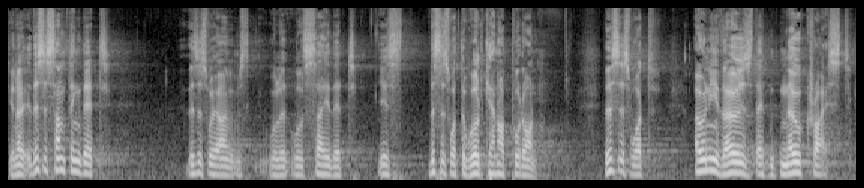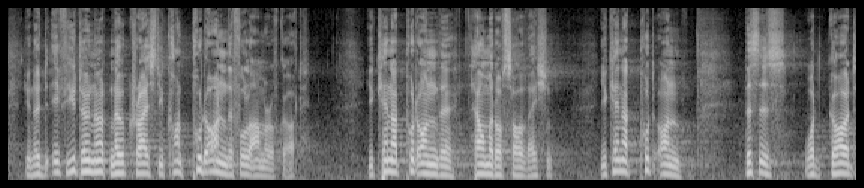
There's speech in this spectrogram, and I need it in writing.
You know, this is something that, this is where I will, will say that, yes, this is what the world cannot put on. This is what only those that know Christ, you know, if you do not know Christ, you can't put on the full armor of God. You cannot put on the helmet of salvation. You cannot put on, this is what God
